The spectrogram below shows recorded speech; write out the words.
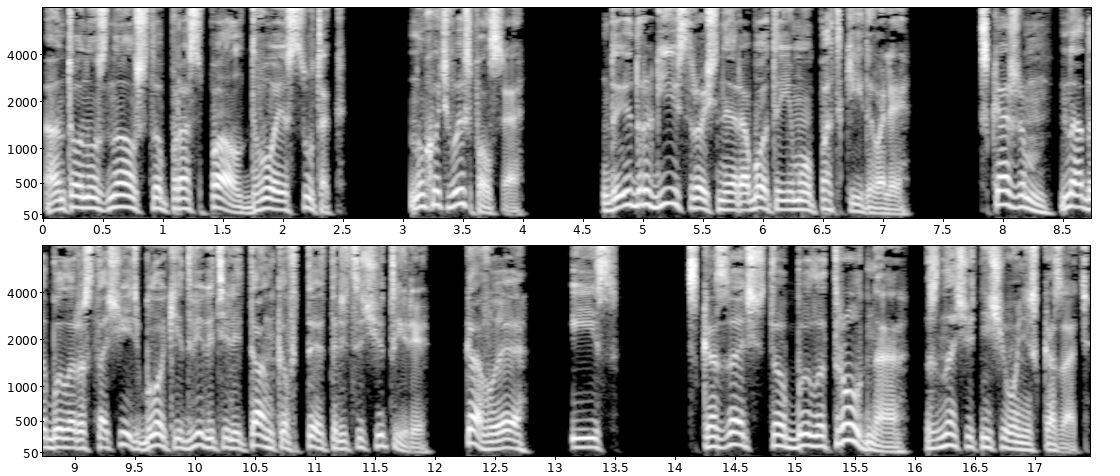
Антон узнал, что проспал двое суток. Ну, хоть выспался. Да и другие срочные работы ему подкидывали. Скажем, надо было расточить блоки двигателей танков Т-34, КВ, ИС. Сказать, что было трудно, значит ничего не сказать.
